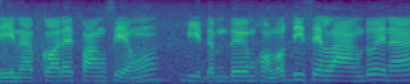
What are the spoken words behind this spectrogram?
ดีนะครับก็ได้ฟังเสียงบีดเดิมๆของรถดีเซลรางด้วยนะ ค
